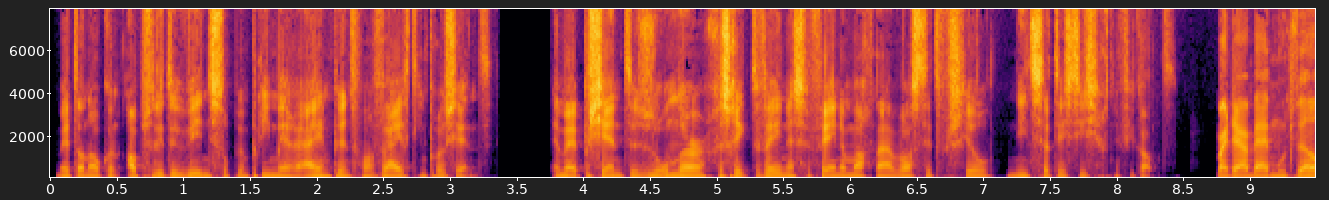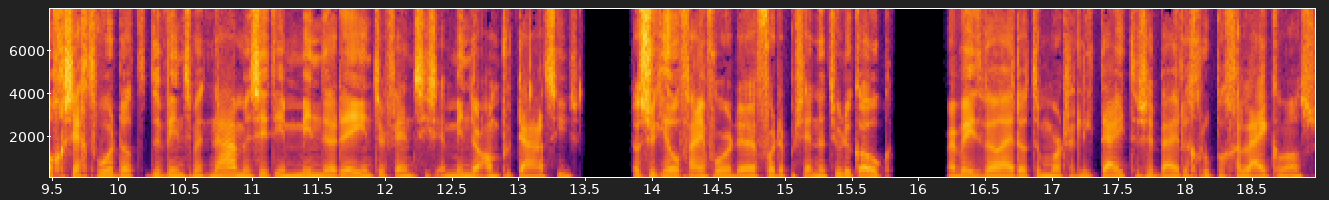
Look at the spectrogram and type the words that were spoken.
met dan ook een absolute winst op een primaire eindpunt van 15%. En bij patiënten zonder geschikte venus vena magna was dit verschil niet statistisch significant. Maar daarbij moet wel gezegd worden dat de winst met name zit in minder reinterventies en minder amputaties. Dat is natuurlijk heel fijn voor de, voor de patiënt natuurlijk ook. Maar weet wel dat de mortaliteit tussen beide groepen gelijk was.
